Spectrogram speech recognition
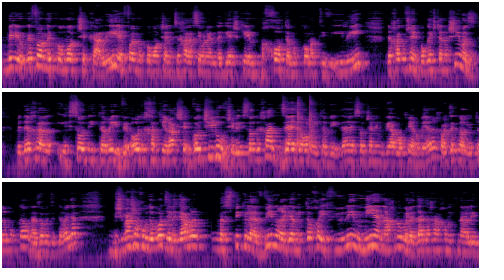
בדיוק, איפה המקומות שקל לי, איפה המקומות שאני צריכה לשים עליהם דגש כי הם פחות המקום הטבעי לי. דרך אגב, כשאני פוגשת אנשים, אז בדרך כלל יסוד עיקרי ועוד חקירה, ש... ועוד שילוב של יסוד אחד, זה האזור המיטבי. זה היסוד שאני מביאה בו הכי הרבה ערך, אבל זה כבר יותר מורכב, נעזוב את זה כרגע. בשביל מה שאנחנו מדברות זה לגמרי מספיק להבין רגע מתוך האפיונים מי אנחנו ולדעת איך אנחנו מתנהלים.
